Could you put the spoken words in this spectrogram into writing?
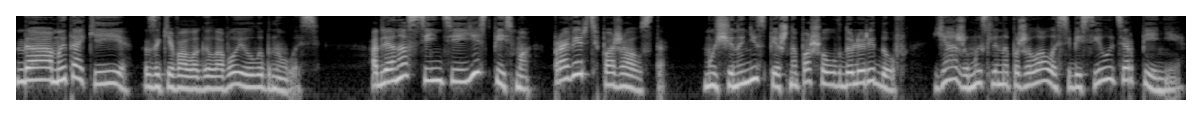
Да, мы такие, закивала головой и улыбнулась. А для нас с Синтией есть письма? Проверьте, пожалуйста». Мужчина неспешно пошел вдоль рядов. Я же мысленно пожелала себе силы терпения.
